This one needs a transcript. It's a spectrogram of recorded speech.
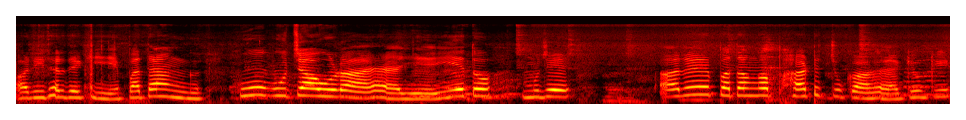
और इधर देखिए पतंग खूब ऊँचा उड़ रहा है ये। ये तो मुझे अरे पतंग फट चुका है क्योंकि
